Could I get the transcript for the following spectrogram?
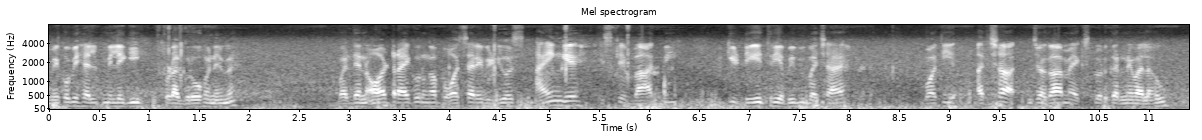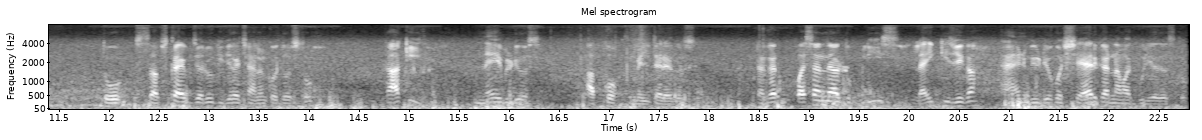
मेरे को भी हेल्प मिलेगी थोड़ा ग्रो होने में। बट देन और ट्राई करूँगा, बहुत सारे वीडियोस आएँगे। इसके बाद भी, क्योंकि डे थ्री अभी भी बचा है। बहुत ही अच्छा जगह मैं एक्सप्लोर करने वाला हूँ। तो सब्सक्राइब ज़रूर कीजिएगा चैनल को दोस्तों, ताकि नए वीडियोस आपको मिलते रहे दोस्तों। प्रोडक्ट अगर पसंद आया तो प्लीज़ लाइक कीजिएगा एंड वीडियो को शेयर करना मत भूलिएगा दोस्तों।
